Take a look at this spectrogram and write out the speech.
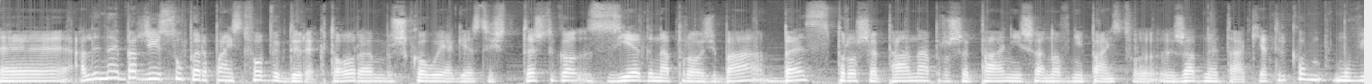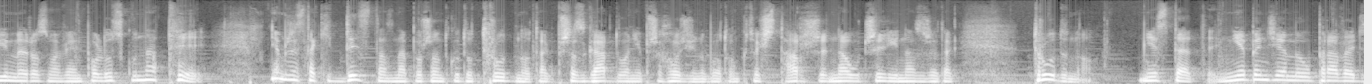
E, ale najbardziej super państwowych dyrektorem szkoły, jak jesteś, też tylko z jedna prośba, bez proszę pana, proszę pani, szanowni państwo, żadne takie, tylko mówimy, rozmawiamy po ludzku na ty. Wiem, że jest taki dystans na początku, to trudno, tak przez gardło nie przechodzi, no bo tam ktoś starszy nauczyli nas, że tak trudno. Niestety, nie będziemy uprawiać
